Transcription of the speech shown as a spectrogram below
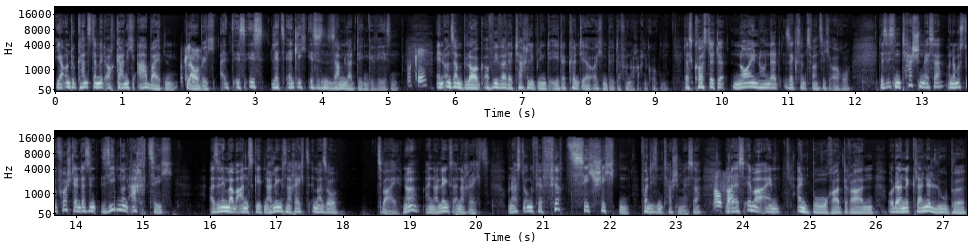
Ja, und du kannst damit auch gar nicht arbeiten, glaube ich. Es ist, letztendlich ist es ein Sammlerding gewesen. Okay. In unserem Blog auf viva-der-tagliebling.de, da könnt ihr euch ein Bild davon noch angucken. Das kostete 926 Euro. Das ist ein Taschenmesser und da musst du vorstellen, da sind 87, also nehmen wir mal an, es geht nach links, nach rechts, immer so zwei, ne? Nach links, ein nach rechts. Und da hast du ungefähr 40 Schichten von diesem Taschenmesser. Oh, und da ist immer ein, ein Bohrer dran oder eine kleine Lupe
